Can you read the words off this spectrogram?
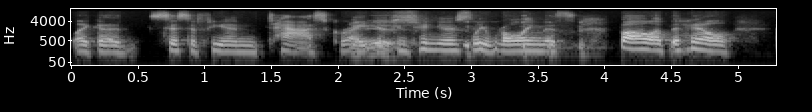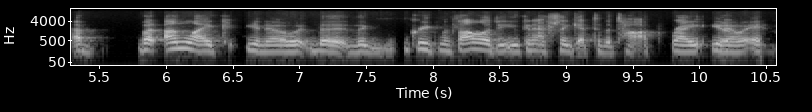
like a Sisyphean task, right? You're continuously rolling this ball up the hill. Uh, but unlike you know the the Greek mythology, you can actually get to the top, right? You yep. know, and,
